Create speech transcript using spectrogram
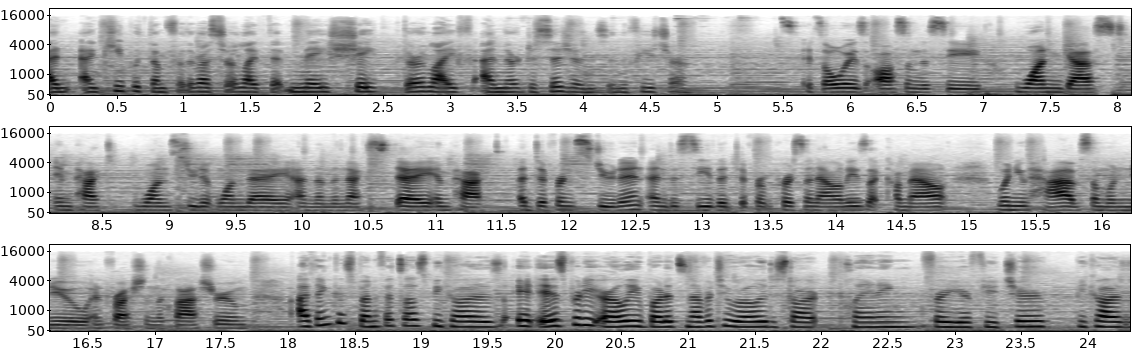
and, and keep with them for the rest of their life that may shape their life and their decisions in the future. It's always awesome to see one guest impact one student one day and then the next day impact a different student and to see the different personalities that come out when you have someone new and fresh in the classroom. I think this benefits us because it is pretty early, but it's never too early to start planning for your future because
